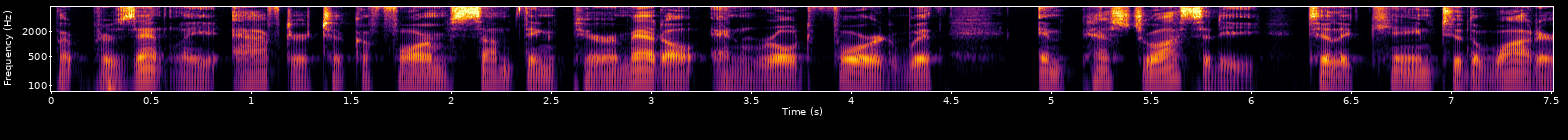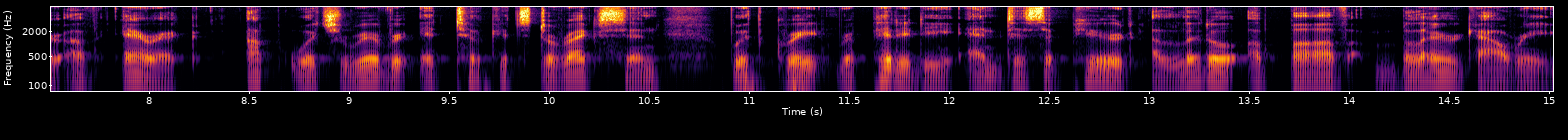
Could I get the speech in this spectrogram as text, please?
but presently after took a form something pyramidal and rolled forward with impetuosity till it came to the water of Ericht, up which river it took its direction with great rapidity and disappeared a little above Blairgowrie.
